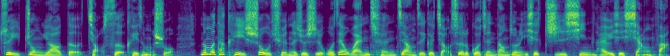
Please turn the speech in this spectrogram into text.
最重要的角色，可以这么说。那么他可以授权的，就是我在完成这样子一个角色的过程当中的一些执行，还有一些想法，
